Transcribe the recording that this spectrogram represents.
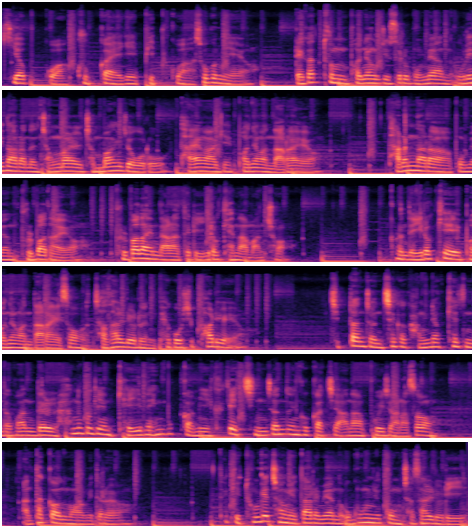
기업과 국가에게 빚과 소금이에요. 레가툼 번영 지수를 보면 우리나라는 정말 전방위적으로 다양하게 번영한 나라예요. 다른 나라 보면 불바다예요. 불바다인 나라들이 이렇게나 많죠. 그런데 이렇게 번영한 나라에서 자살률은 158위예요. 집단 전체가 강력해진다고 한들 한국인 개인의 행복감이 크게 진전된 것 같지 않아 보이지 않아서 안타까운 마음이 들어요. 특히 통계청에 따르면 5060 자살률이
